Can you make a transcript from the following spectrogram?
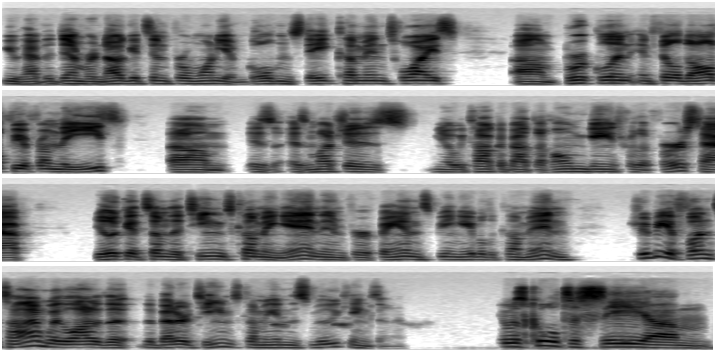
You have the Denver Nuggets in for one. You have Golden State come in twice. Um, Brooklyn and Philadelphia from the East. Um, is as much as you know, we talk about the home games for the first half. You look at some of the teams coming in, and for fans being able to come in, should be a fun time with a lot of the, the better teams coming in the Smoothie King Center. It was cool to see um,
